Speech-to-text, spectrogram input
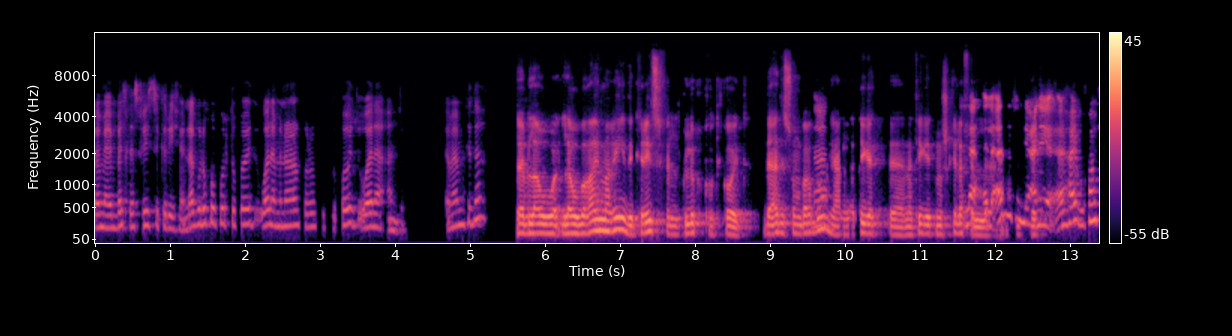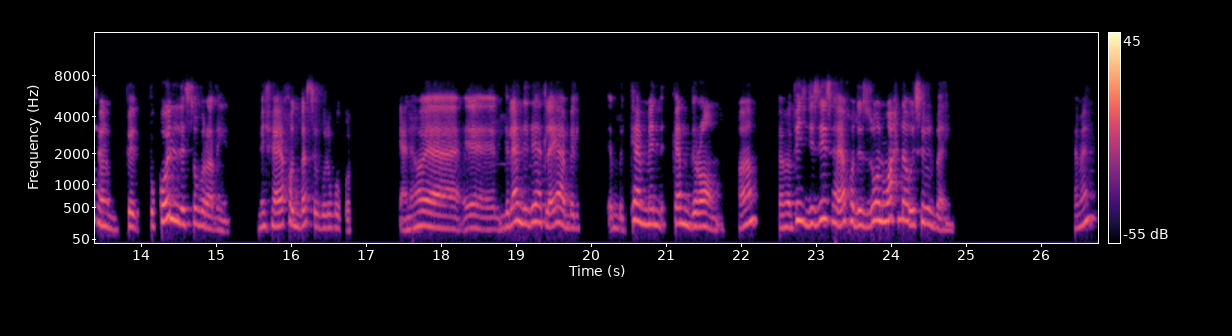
فما يبقاش لا فيه secretion لا glucocorticoid ولا mineralocorticoid ولا اندو تمام كده؟ طيب لو لو primary decrease في ال glucocorticoid ده أديسون برضه ها؟ يعني نتيجة نتيجة مشكلة في لا ال ال adrenal يعني hypofunction في, في كل ال suprarenal مش هياخد بس ال glucocorticoid يعني هو آه، ال gland دي هتلاقيها بكام من كام جرام ها؟ فما فيش disease هياخد ال zone واحدة ويسيب الباقي. تمام؟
